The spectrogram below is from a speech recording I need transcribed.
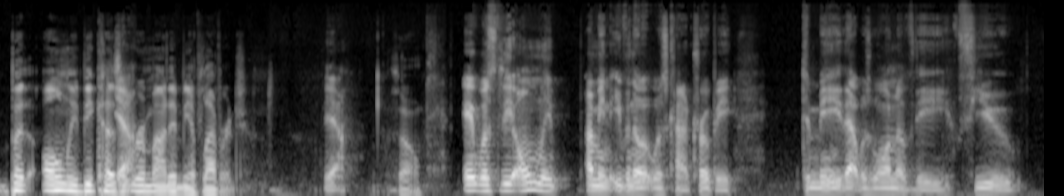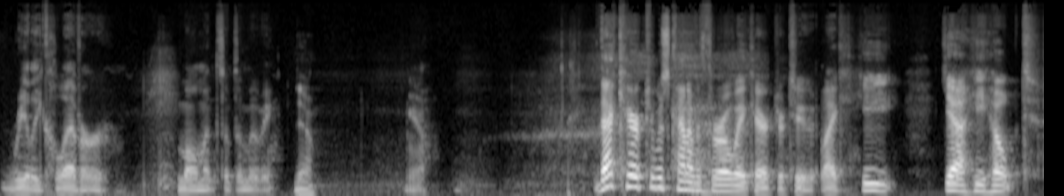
but only because Yeah. it reminded me of Leverage. Yeah. So It was the only. I mean, even though it was kind of tropey, to me that was one of the few really clever moments of the movie. yeah, Yeah. That character was kind of a throwaway character too. Like he yeah, he helped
